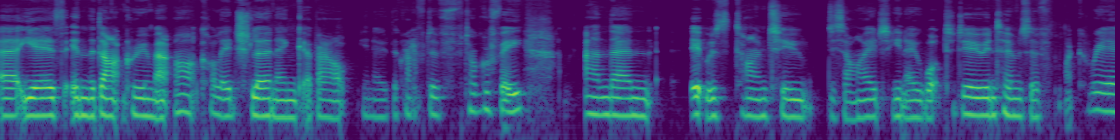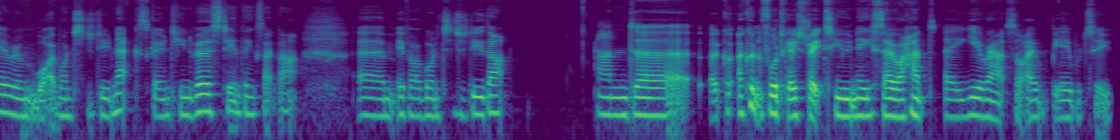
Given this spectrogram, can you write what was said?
uh, years in the dark room at art college, learning about, you know, the craft of photography. And then it was time to decide, you know, what to do in terms of my career and what I wanted to do next, going to university and things like that, um, if I wanted to do that. And uh, I, I, couldn't afford to go straight to uni, so I had a year out, so I'd be able to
